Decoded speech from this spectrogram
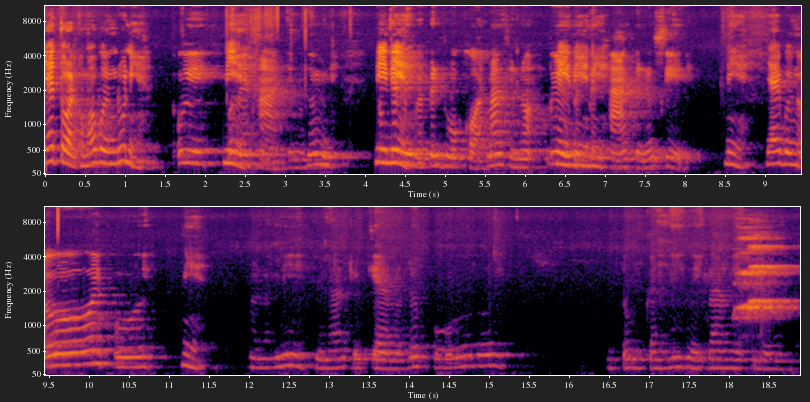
ย้ายตอดเขามาเบิ่งดูนี่อุ้ยนี่อุ้ยหาจริงเฮ้ยนี่นี่นี่มันเป็นหัวกอดมากสิเนาะเบี้ยนี่มันนี่เป็นหางขึ้นแล้วสินี่ย้ายเบิ่งโอ้ยปุยนี่มันนี่อยู่นั้นจุดแก่มันเลิกปุยมันตรงกันนี่เวกลางเวกบุญ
